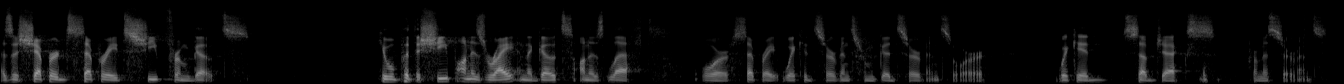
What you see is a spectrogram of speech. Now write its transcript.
as a shepherd separates sheep from goats. He will put the sheep on his right and the goats on his left, or separate wicked servants from good servants, or wicked subjects from his servants.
